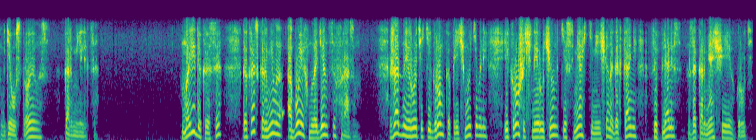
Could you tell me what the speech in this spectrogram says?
где устроилась кормилица. Мари де Крессе как раз кормила обоих младенцев разом. Жадные ротики громко причмокивали, и крошечные ручонки с мягкими еще ноготками цеплялись за кормящую их грудь.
